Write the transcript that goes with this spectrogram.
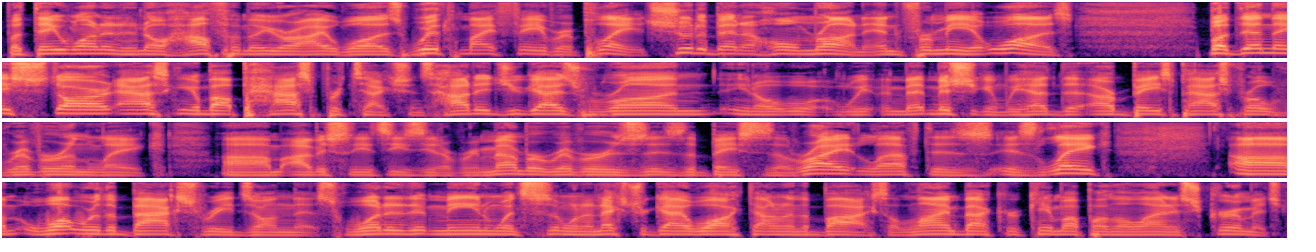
but they wanted to know how familiar I was with my favorite play. It should have been a home run, and for me, it was. But then they start asking about pass protections. How did you guys run? You know, we, Michigan, we had the, our base pass pro, River and Lake. Um, obviously, it's easy to remember. River is, is the base is the right, left is is Lake. Um, what were the backs reads on this? What did it mean when when an extra guy walked down in the box? A linebacker came up on the line of scrimmage.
